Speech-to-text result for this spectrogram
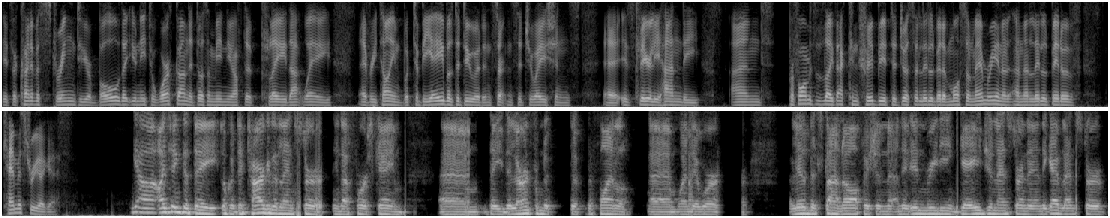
it's a kind of a string to your bow that you need to work on. It doesn't mean you have to play that way every time, but to be able to do it in certain situations uh, is clearly handy. And performances like that contribute to just a little bit of muscle memory and a, and a little bit of chemistry, I guess. Yeah, I think that they look. They targeted Leinster in that first game. Um, they they learned from the, the, the final um, when they were a little bit standoffish and, and they didn't really engage in Leinster and they, and they gave Leinster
